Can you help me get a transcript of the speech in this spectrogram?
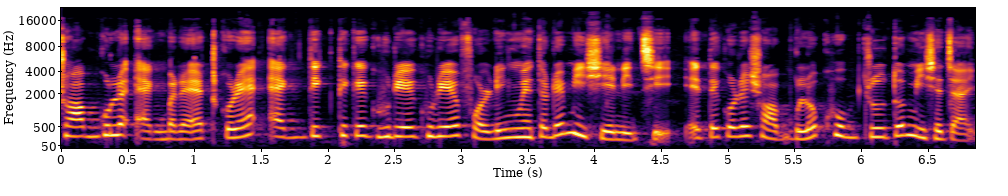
সবগুলো একবারে অ্যাড করে একদিক থেকে ঘুরিয়ে ঘুরিয়ে ফোল্ডিং মেথডে মিশিয়ে নিচ্ছি, এতে করে সবগুলো খুব দ্রুত মিশে যায়।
